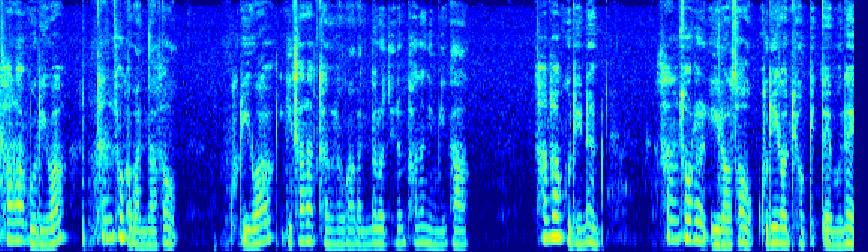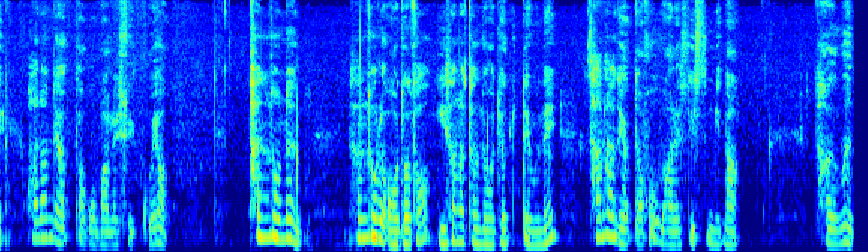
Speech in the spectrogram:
산화구리와 탄소가 만나서 구리와 이산화탄소가 만들어지는 반응입니다. 산화구리는 산소를 잃어서 구리가 되었기 때문에 환원되었다고 말할 수 있고요. 탄소는 산소를 얻어서 이산화탄소가 되었기 때문에 산화되었다고 말할 수 있습니다. 다음은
